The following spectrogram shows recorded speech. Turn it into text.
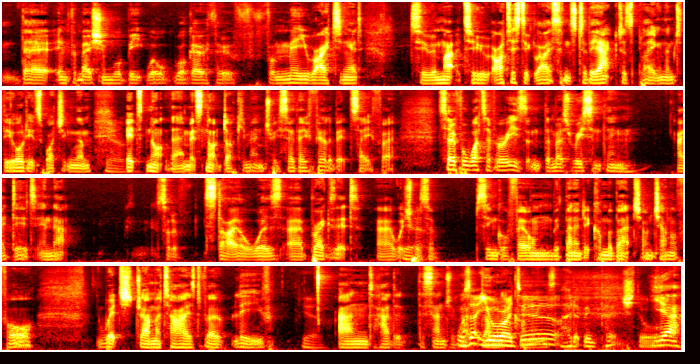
their information will be will will go through from me writing it to to artistic license to the actors playing them to the audience watching them. Yeah. It's not them. It's not documentary, so they feel a bit safer. So for whatever reason, the most recent thing I did in that sort of style was uh, Brexit, uh, which Yeah. was a single film with Benedict Cumberbatch on Channel Four, which dramatised Vote Leave yeah. and had at the centre of Was that that your idea? Had it been pitched? Or? Yeah,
